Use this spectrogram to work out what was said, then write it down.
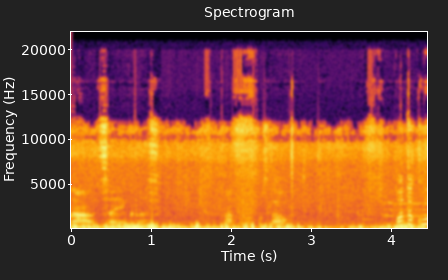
На, оце якраз. На, тебе постав. Отако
